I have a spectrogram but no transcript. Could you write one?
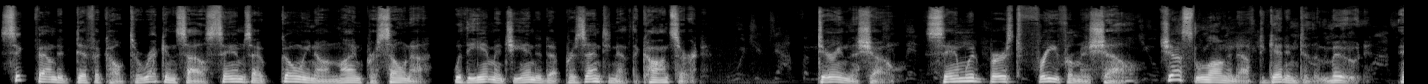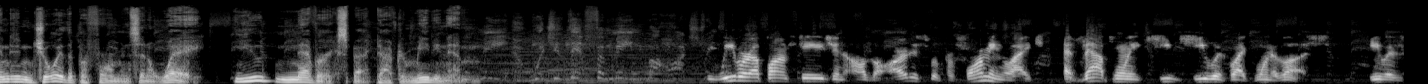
Sick found it difficult to reconcile Sam's outgoing online persona with the image he ended up presenting at the concert. During the show, Sam would burst free from his shell just long enough to get into the mood and enjoy the performance in a way you'd never expect after meeting him we were up on stage and all the artists were performing like at that point he he was like one of us. He was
